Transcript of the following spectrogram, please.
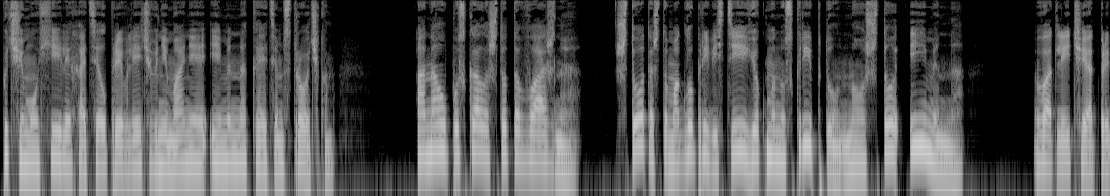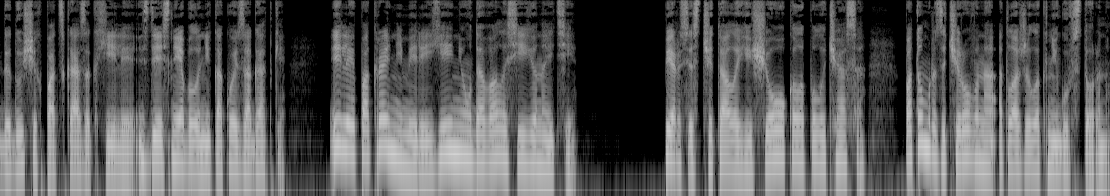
Почему Хилли хотел привлечь внимание именно к этим строчкам? Она упускала что-то важное, что-то, что могло привести ее к манускрипту, но что именно? В отличие от предыдущих подсказок Хилли, здесь не было никакой загадки — или, по крайней мере, ей не удавалось ее найти. Персис читала еще около получаса, потом разочарованно отложила книгу в сторону.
